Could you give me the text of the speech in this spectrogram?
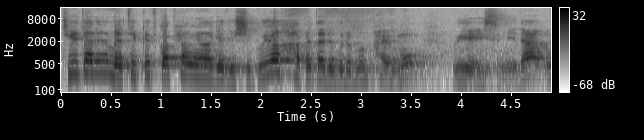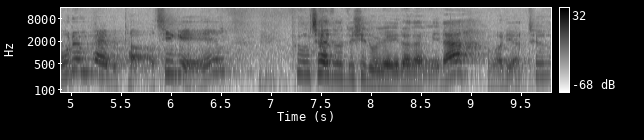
뒤에 다리는 매트 끝과 평행하게 해주시고요. 앞에 다리 무릎은 발목 위에 있습니다. 오른팔부터 지금 풍차 돌듯이 돌려 일어납니다. 워리어 투.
